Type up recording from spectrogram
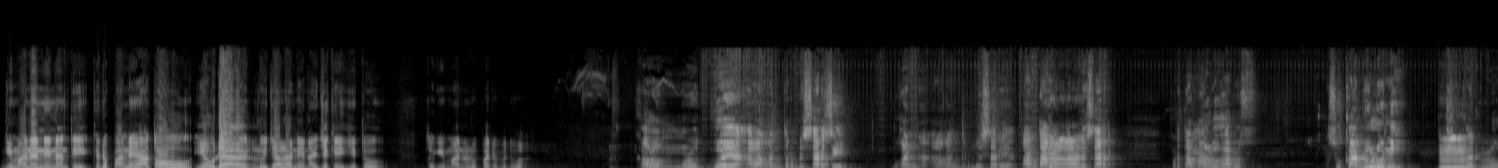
gimana nih nanti ke depannya atau ya udah lu jalanin aja kayak gitu. Atau gimana lu pada berdua? Kalau menurut gue ya halangan terbesar sih bukan halangan terbesar ya. Tantangan Ah. terbesar pertama lu harus suka dulu nih. Hmm. Suka dulu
